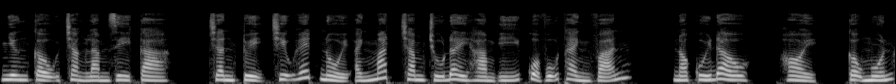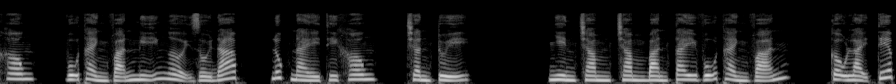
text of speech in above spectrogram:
nhưng cậu chẳng làm gì cả. Trần Tụy chịu hết nổi ánh mắt chăm chú đầy hàm ý của Vũ Thành Vãn. Nó cúi đầu, hỏi, cậu muốn không? Vũ Thành Vãn nghĩ ngợi rồi đáp, lúc này thì không, Trần Tụy. Nhìn chăm chăm bàn tay Vũ Thành Vãn, cậu lại tiếp,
